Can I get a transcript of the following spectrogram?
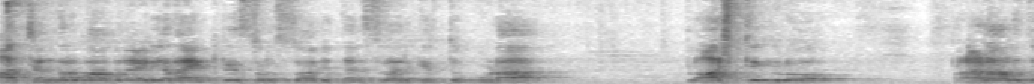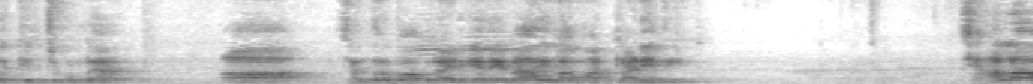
ఆ చంద్రబాబు నాయుడు గారు ఆ వెంకటేశ్వర స్వామి దర్శనానికి వెళ్తూ కూడా బ్లాస్టింగ్లో ప్రాణాలు దక్కించుకున్న ఆ చంద్రబాబు నాయుడు గారైనా ఇలా మాట్లాడేది. చాలా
